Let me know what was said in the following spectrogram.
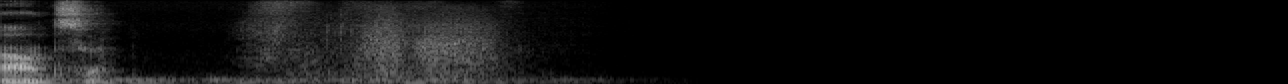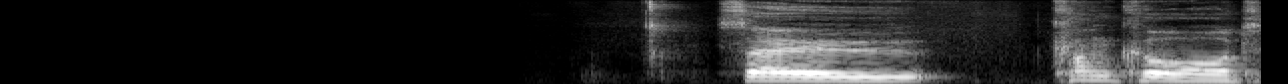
answer. So Concorde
